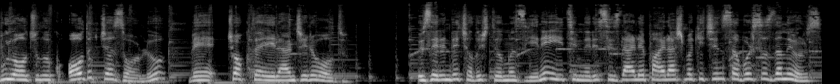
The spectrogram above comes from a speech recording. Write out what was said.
Bu yolculuk oldukça zorlu ve çok da eğlenceli oldu. Üzerinde çalıştığımız yeni eğitimleri sizlerle paylaşmak için sabırsızlanıyoruz.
